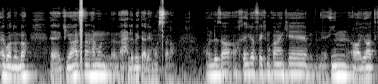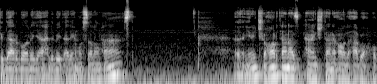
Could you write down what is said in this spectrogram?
عباد الله کیا هستن؟ همون اهل بیت علیهم السلام. لذا خیلی ها فکر می‌کنن که این آیات که درباره اهل بیت علیهم السلام هست یعنی چهار تن از پنج تن آل عبا و خب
